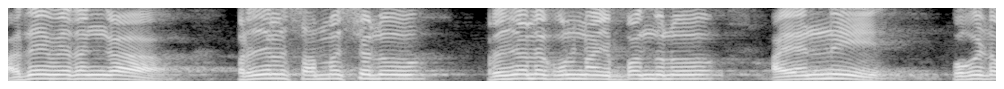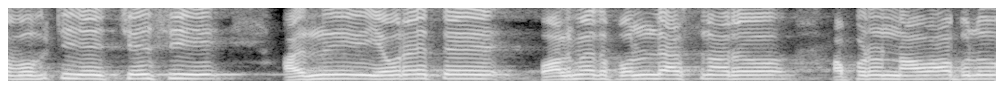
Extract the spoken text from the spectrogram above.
అదేవిధంగా ప్రజల సమస్యలు ప్రజలకు ఉన్న ఇబ్బందులు అవన్నీ ఒకటి ఒకటి చేసి అన్ని ఎవరైతే వాళ్ళ మీద పనులు వేస్తున్నారో అప్పుడు నవాబులు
